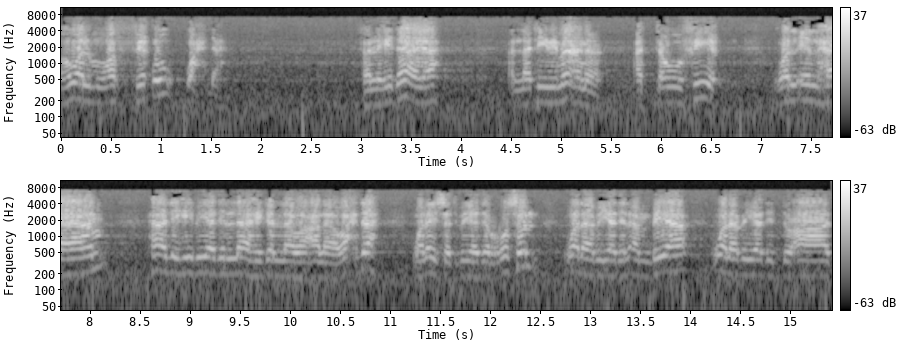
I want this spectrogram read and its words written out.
هو الموفق وحده. فالهداية التي بمعنى التوفيق والإلهام هذه بيد الله جل وعلا وحده وليست بيد الرسل ولا بيد الأنبياء ولا بيد الدعاة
